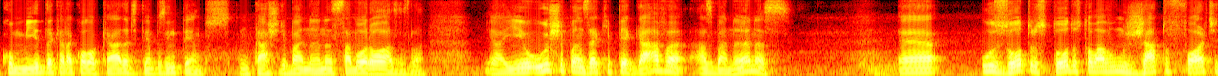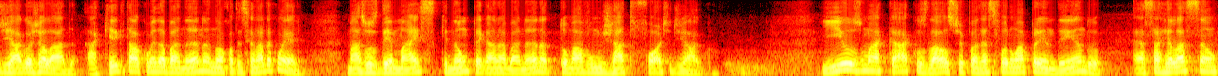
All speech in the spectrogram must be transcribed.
comida que era colocada de tempos em tempos, um cacho de bananas saborosas lá. E aí o chimpanzé que pegava as bananas, é, os outros todos tomavam um jato forte de água gelada. Aquele que estava comendo a banana não acontecia nada com ele, mas os demais que não pegaram a banana tomavam um jato forte de água. E os macacos lá, os chimpanzés, foram aprendendo essa relação.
